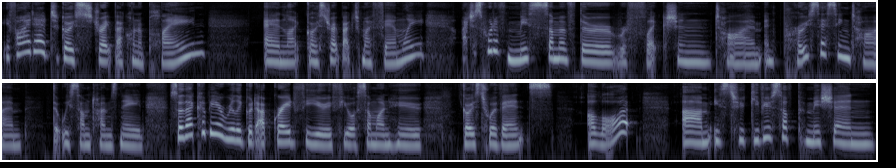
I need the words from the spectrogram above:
If I'd had to go straight back on a plane and like go straight back to my family, I just would have missed some of the reflection time and processing time that we sometimes need. So that could be a really good upgrade for you if you're someone who goes to events a lot um, is to give yourself permission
